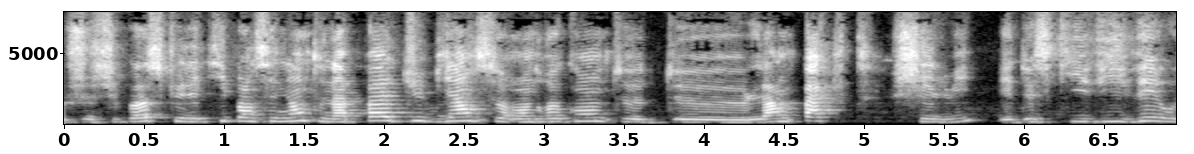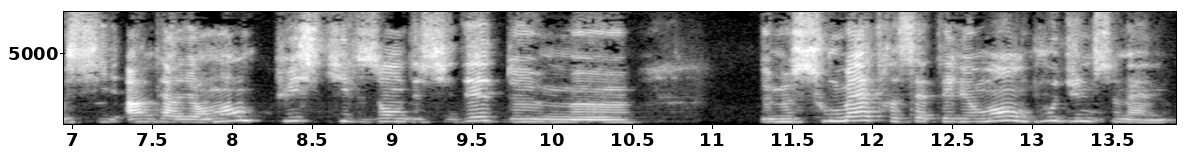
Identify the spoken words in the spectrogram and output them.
je suppose que l'équipe enseignante n'a pas dû bien se rendre compte de l'impact chez lui et de ce qu'il vivait aussi intérieurement, puisqu'ils ont décidé de me soumettre cet élément au bout d'une semaine.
